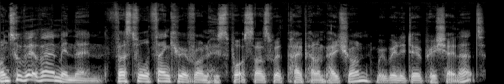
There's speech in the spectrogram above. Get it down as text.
On to a bit of admin then. First of all, thank you everyone who supports us with PayPal and Patreon. We really do appreciate that.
